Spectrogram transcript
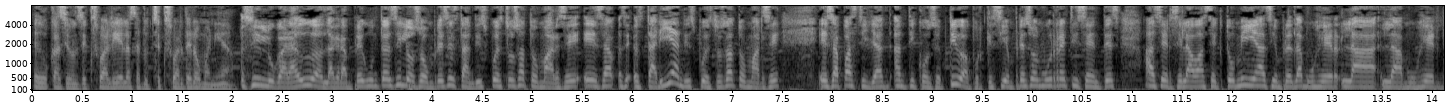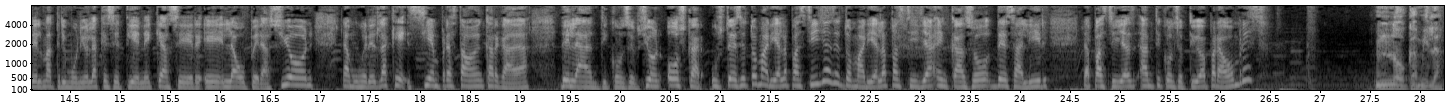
educación sexual y de la salud sexual de la humanidad. Sin lugar a dudas, la gran pregunta es si los hombres están dispuestos a tomarse esa, estarían dispuestos a tomarse esa pastilla anticonceptiva, porque siempre son muy reticentes a hacerse la vasectomía, siempre es la mujer, la, la mujer del matrimonio la que se tiene que hacer eh, la operación, la mujer es la que siempre ha estado encargada de la anticoncepción. Oscar, ¿usted se tomaría la pastilla? ¿Se tomaría la pastilla en caso de salir la pastilla anticonceptiva para hombres? No, Camila,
